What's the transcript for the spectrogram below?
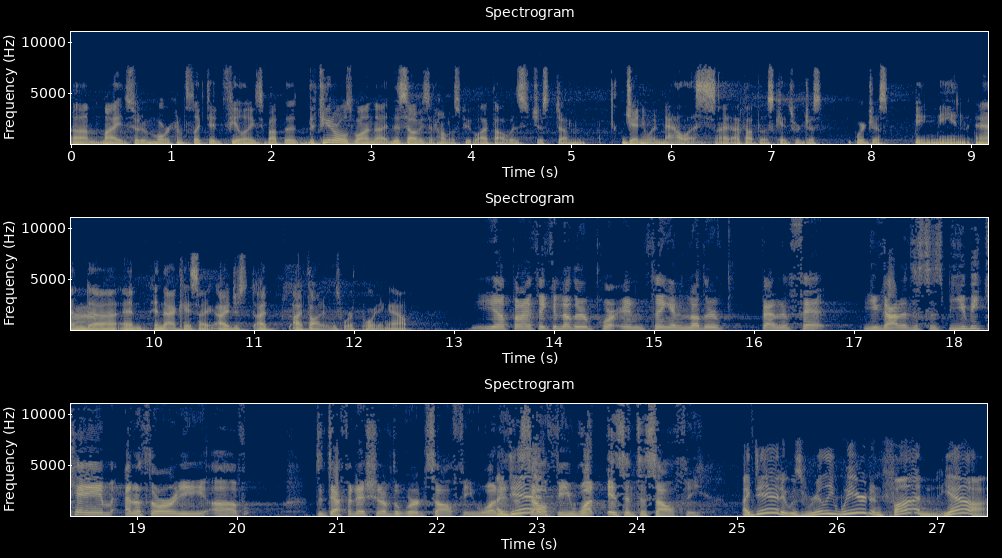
um, my sort of more conflicted feelings about the, the funerals one, uh, the selfies at homeless people, I thought was just um, genuine malice. I, I, thought those kids were just were just being mean, and wow. uh, and in that case, I, I just I, I thought it was worth pointing out. Yeah, but I think another important thing and another benefit you got of this is you became an authority of the definition of the word selfie. What is a selfie? What isn't a selfie? I did. It was really weird and fun. Yeah.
